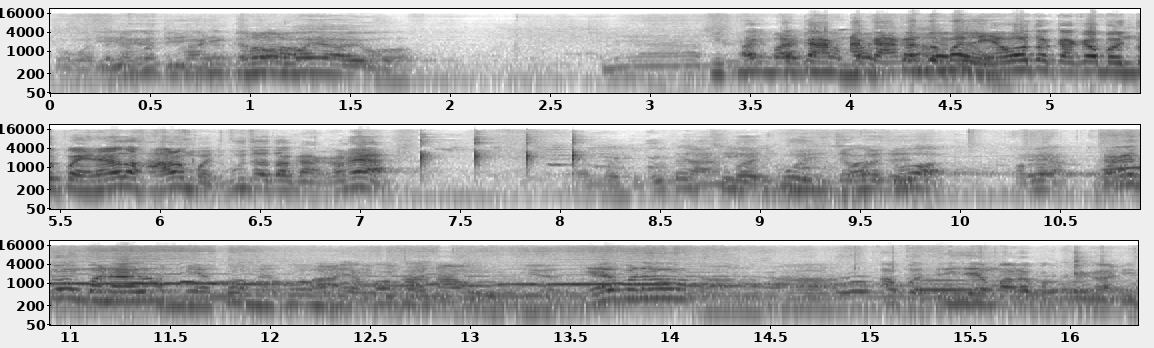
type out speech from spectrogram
તો વધારે દિવાળી કરવા હોય આવ્યો. હો. આ- આ કા- આ કાકા તો લેવા તો કાકા બંધ પહેરાયો તો હારો મજબૂત હતો કાકા ને મજબૂત મજબૂત, જબરજસ્ત. કાકા તો બનાવો મેકો મેકો આ મેકો ખાધું. ઘેર બનાવો? આ ભત્રીજાએ મારા પક્ષે ગાડી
